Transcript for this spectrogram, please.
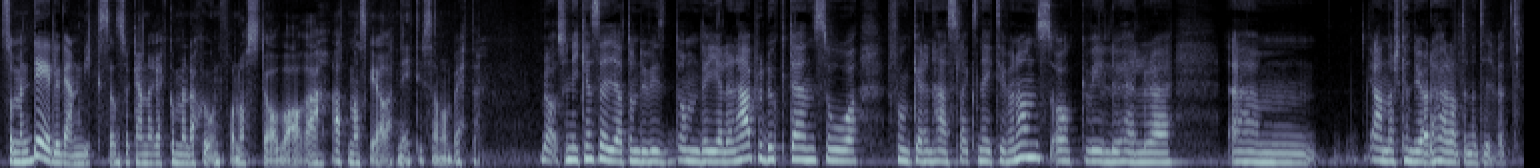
som en del i den mixen så kan en rekommendation från oss då vara att man ska göra ett native-samarbete. Bra, så ni kan säga att om, du vill, om det gäller den här produkten så funkar den här slags native-annons och vill du hellre um, annars kan du göra det här alternativet.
